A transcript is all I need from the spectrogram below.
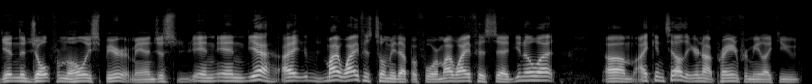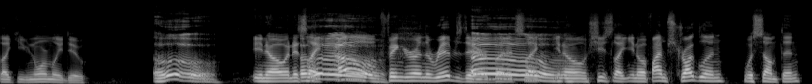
getting the jolt from the Holy Spirit, man. Just and and yeah, I my wife has told me that before. My wife has said, you know what, um, I can tell that you're not praying for me like you like you normally do. Oh, You know, and it's like, oh, Oh. finger in the ribs there. But it's like, Oh. you know, she's like, you know, if I'm struggling with something,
